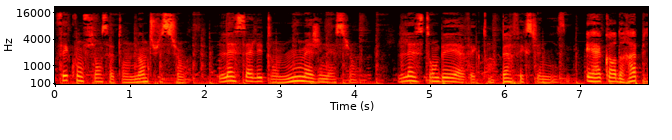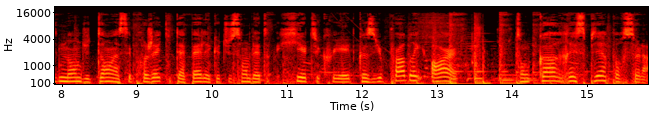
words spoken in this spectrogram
fais confiance à ton intuition, laisse aller ton imagination Laisse tomber avec ton perfectionnisme et accorde rapidement du temps à ces projets qui t'appellent et que tu sembles être here to create cause you probably are. Ton corps respire pour cela.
